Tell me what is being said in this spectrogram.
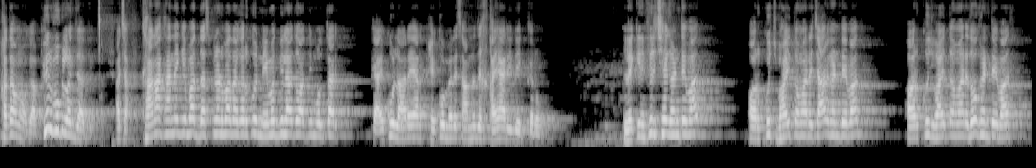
खत्म हो गया। फिर भूख लग जाती। अच्छा खाना खाने के बाद दस मिनट बाद अगर कोई नेमत भी ला तो आदमी बोलता है क्या को ला रहे यार, फेंको मेरे सामने से खयारी देख, करो। लेकिन फिर छह घंटे बाद, और कुछ भाई तो हमारे चार घंटे बाद, और कुछ भाई तो हमारे दो घंटे बाद,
